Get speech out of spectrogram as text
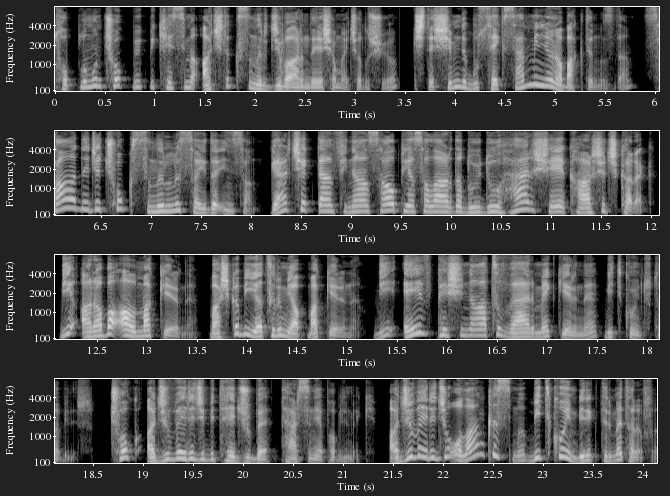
toplumun çok büyük bir kesimi açlık sınır civarında yaşamaya çalışıyor. İşte şimdi bu 80 milyona baktığımızda sadece çok sınırlı sayıda insan gerçekten finansal piyasalarda duyduğu her şeye karşı çıkarak bir araba almak yerine, başka bir yatırım yapmak yerine, bir ev peşinatı vermek yerine Bitcoin tutabilir çok acı verici bir tecrübe tersini yapabilmek. Acı verici olan kısmı Bitcoin biriktirme tarafı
